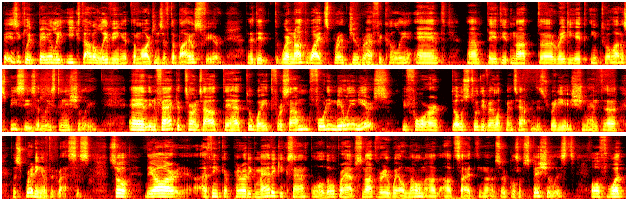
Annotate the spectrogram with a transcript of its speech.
basically barely eked out a living at the margins of the biosphere. They did, were not widespread geographically and uh, they did not uh, radiate into a lot of species, at least initially. And in fact, it turns out they had to wait for some 40 million years before those two developments happen this radiation and uh, the spreading of the grasses. So they are, I think, a paradigmatic example, although perhaps not very well known out, outside you know, circles of specialists, of what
